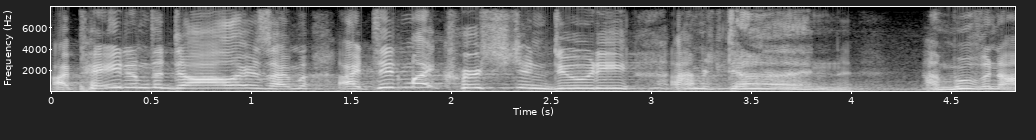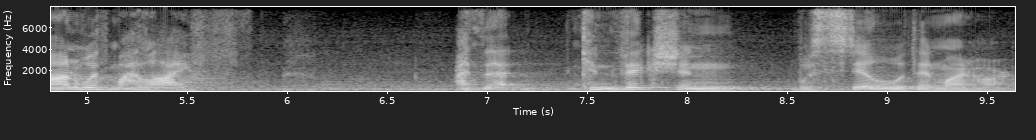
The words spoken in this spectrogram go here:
I paid him the dollars. I'm, I did my Christian duty. I'm done. I'm moving on with my life. I, that conviction was still within my heart.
